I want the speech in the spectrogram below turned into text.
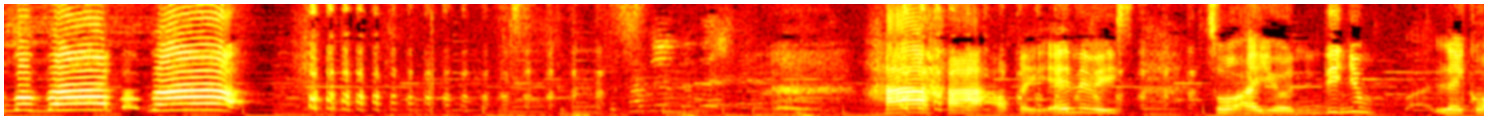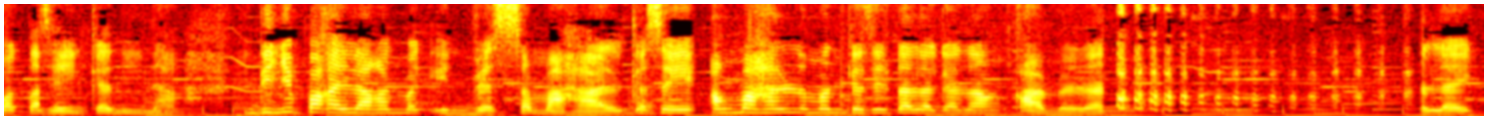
Baba! Baba! Haha! okay, anyways. So, ayun. Hindi nyo, like what I saying kanina, hindi nyo pa kailangan mag-invest sa mahal. Kasi, ang mahal naman kasi talaga ng camera. Like,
